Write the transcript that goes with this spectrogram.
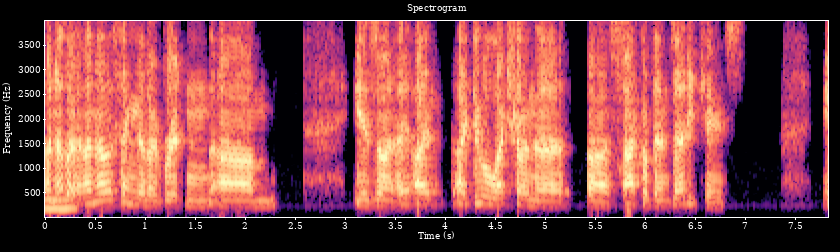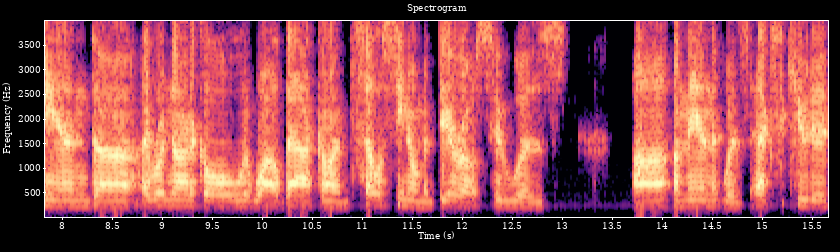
Another another thing that I've written um, is I, I I do a lecture on the uh, Sacco Vanzetti case, and uh, I wrote an article a little while back on Celestino Medeiros, who was uh, a man that was executed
